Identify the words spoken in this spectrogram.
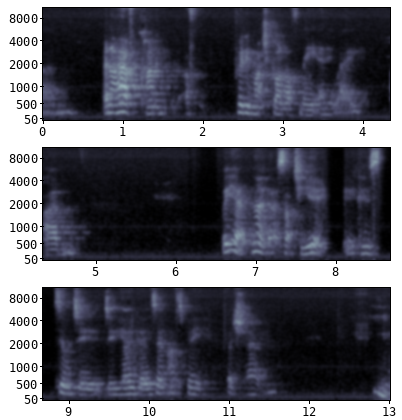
Um, and I have kind of I've pretty much gone off meat anyway. Um, but yeah, no, that's up to you. You can still do do yoga. You don't have to be vegetarian. Yeah.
